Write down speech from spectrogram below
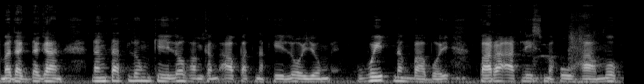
madagdagan ng 3 kilo hanggang 4 na kilo yung weight ng baboy para at least makuha mo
